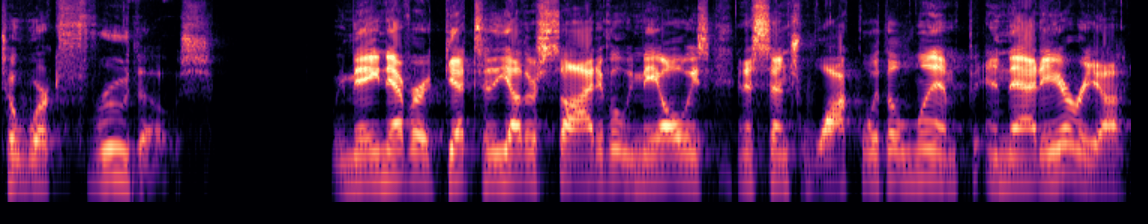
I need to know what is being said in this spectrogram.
to work through those. We may never get to the other side of it. We may always, in a sense, walk with a limp in that area,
